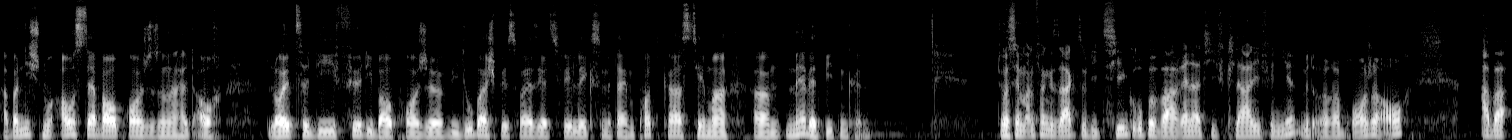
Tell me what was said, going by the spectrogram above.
aber nicht nur aus der Baubranche, sondern halt auch Leute, die für die Baubranche, wie du beispielsweise jetzt, Felix, mit deinem Podcast-Thema ähm, Mehrwert bieten können. Du hast ja am Anfang gesagt, so die Zielgruppe war relativ klar definiert mit eurer Branche auch. Aber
